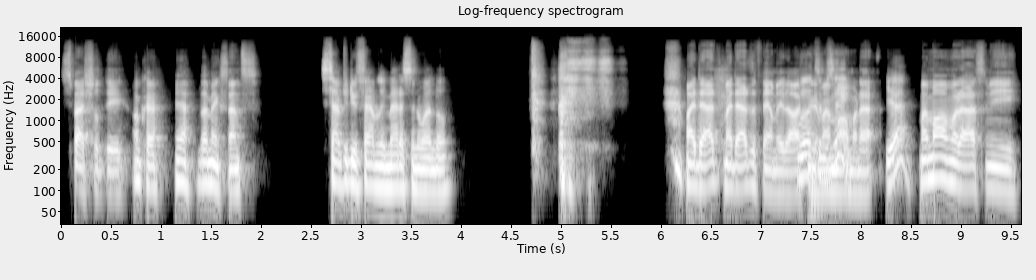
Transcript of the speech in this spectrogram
specialty. Okay. Yeah, that makes sense. It's time to do family medicine, Wendell. my dad, my dad's a family doctor. Well, my mom would, yeah. My mom would ask me,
